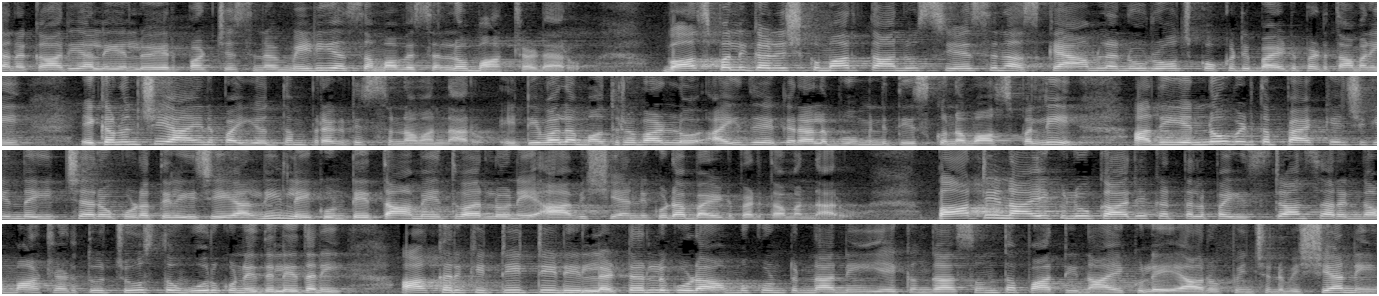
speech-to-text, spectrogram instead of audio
తన కార్యాలయంలో ఏర్పాటు చేసిన మీడియా సమావేశంలో మాట్లాడారు. వాజ్పల్లి గణేష్ కుమార్ తాను చేసిన స్కామ్లను రోజుకొకటి బయటపెడతామని ఇక నుంచి ఆయనపై యుద్ధం ప్రకటిస్తున్నామన్నారు. ఇటీవల మధురవాడలో ఐదు ఎకరాల భూమిని తీసుకున్న వాసుపల్లి అది ఎన్నో విడత ప్యాకేజీ కింద ఇచ్చారో కూడా తెలియజేయాలని లేకుంటే తామే త్వరలోనే ఆ విషయాన్ని కూడా బయటపెడతామన్నారు. పార్టీ నాయకులు కార్యకర్తలపై ఇష్టానుసారంగా మాట్లాడుతూ చూస్తూ ఊరుకునేది లేదని ఆఖరికి టీటీడీ లెటర్లు కూడా అమ్ముకుంటున్నారని ఏకంగా సొంత పార్టీ నాయకులే ఆరోపించిన విషయాన్ని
